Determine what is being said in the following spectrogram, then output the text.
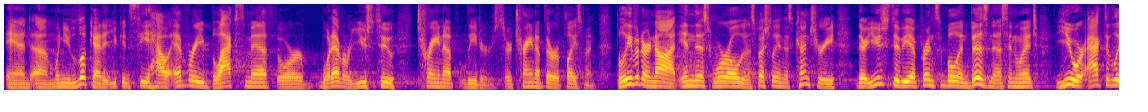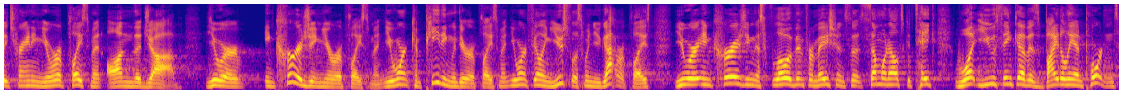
And um, when you look at it, you can see how every blacksmith or whatever used to train up leaders or train up their replacement. Believe it or not, in this world, and especially in this country, there used to be a principle in business in which you were actively training your replacement on the job. You were encouraging your replacement. You weren't competing with your replacement. You weren't feeling useless when you got replaced. You were encouraging this flow of information so that someone else could take what you think of as vitally important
